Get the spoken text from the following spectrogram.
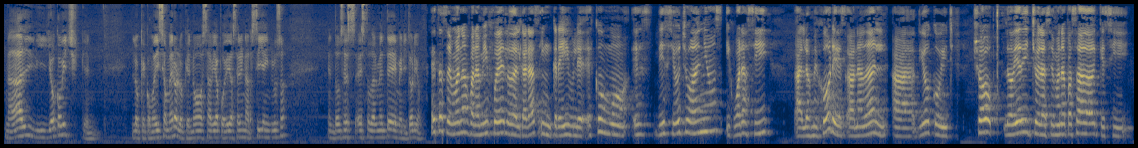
Nadal y Djokovic, que lo que, como dice Homero, lo que no se había podido hacer en Arcilla incluso. Entonces es totalmente meritorio. Esta semana para mí fue lo de Alcaraz increíble. Es como, es 18 años y jugar así a los mejores, a Nadal, a Djokovic. Yo lo había dicho la semana pasada que si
